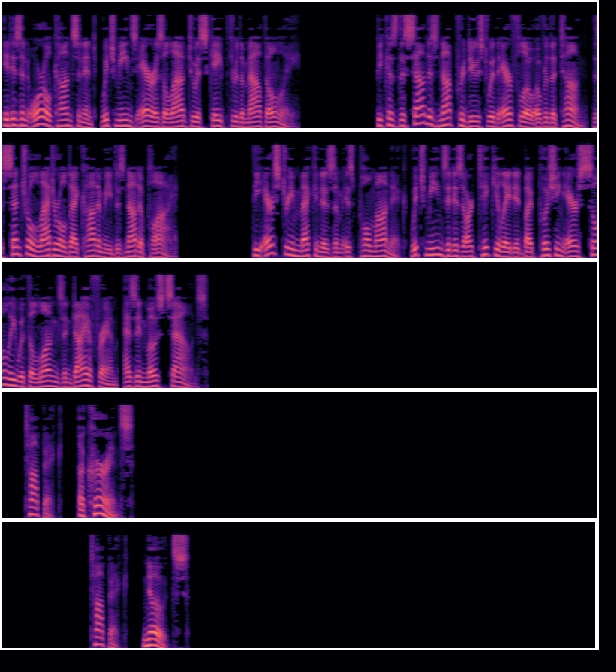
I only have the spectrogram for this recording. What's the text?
It is an oral consonant, which means air is allowed to escape through the mouth only. Because the sound is not produced with airflow over the tongue, the central-lateral dichotomy does not apply. The airstream mechanism is pulmonic, which means it is articulated by pushing air solely with the lungs and diaphragm, as in most sounds. Occurrence Topic. Notes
